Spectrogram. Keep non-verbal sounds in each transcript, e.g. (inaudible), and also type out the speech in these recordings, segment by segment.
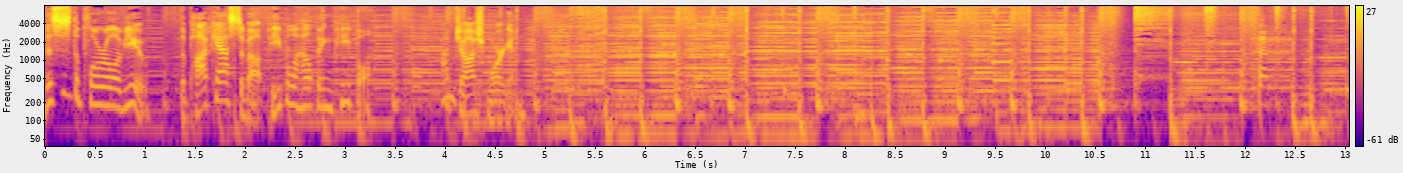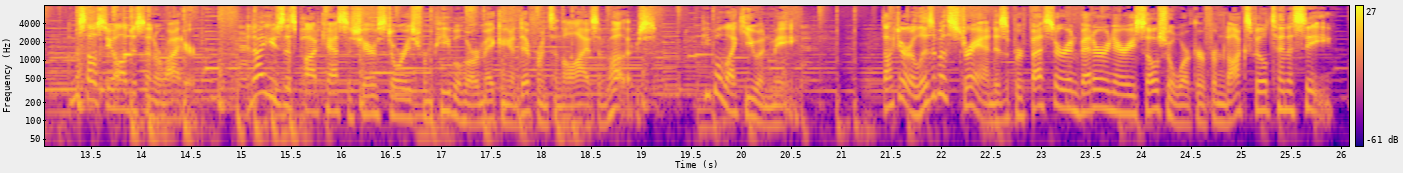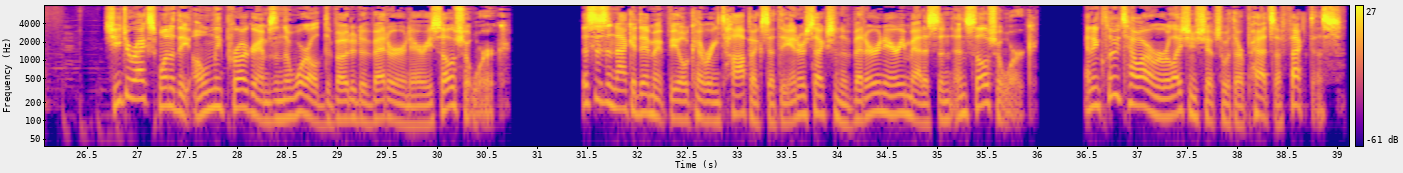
This is The Plural of You, the podcast about people helping people. I'm Josh Morgan. I'm a sociologist and a writer, and I use this podcast to share stories from people who are making a difference in the lives of others. People like you and me. Dr. Elizabeth Strand is a professor and veterinary social worker from Knoxville, Tennessee. She directs one of the only programs in the world devoted to veterinary social work. This is an academic field covering topics at the intersection of veterinary medicine and social work, and includes how our relationships with our pets affect us.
